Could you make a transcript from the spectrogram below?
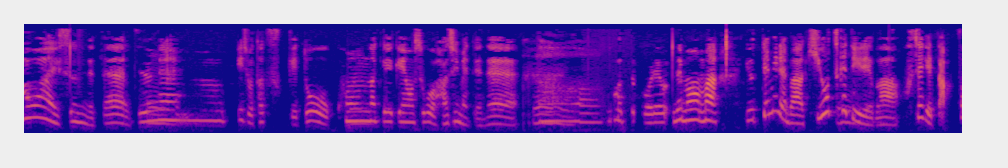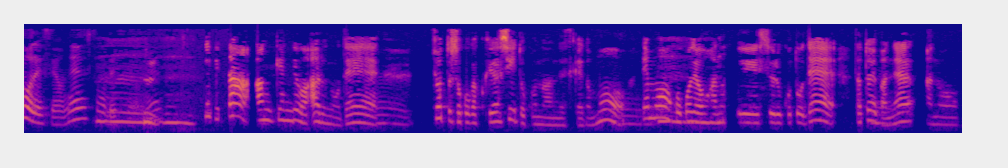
ハワイ住んでて10年以上経つけど、こんな経験はすごい初めてで、うん。これ、でもまあ、言ってみれば気をつけていれば防げた、そうですよね。そうですようん。ね。防げた案件ではあるので、ちょっとそこが悔しいとこなんですけども、うん。でも、ここでお話しすることで、例えばね、あの、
